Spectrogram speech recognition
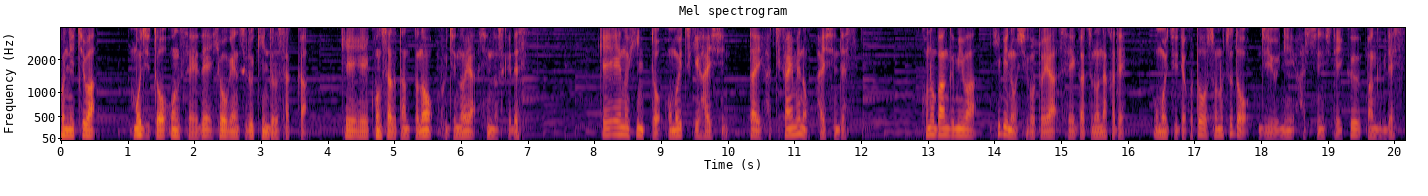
こんにちは。文字と音声で表現する Kindle 作家、経営コンサルタントの藤野谷慎之介です。経営のヒント思いつき配信第8回目の配信です。この番組は日々の仕事や生活の中で思いついたことをその都度自由に発信していく番組です。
